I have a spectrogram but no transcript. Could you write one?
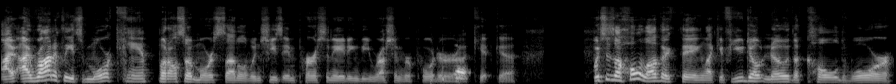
I, ironically, it's more camp, but also more subtle when she's impersonating the Russian reporter uh, Kitka, which is a whole other thing. Like, if you don't know the Cold War,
